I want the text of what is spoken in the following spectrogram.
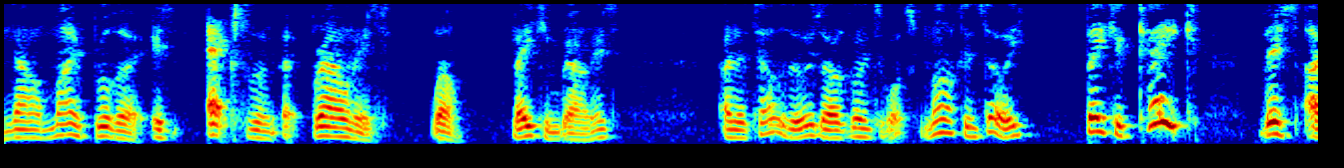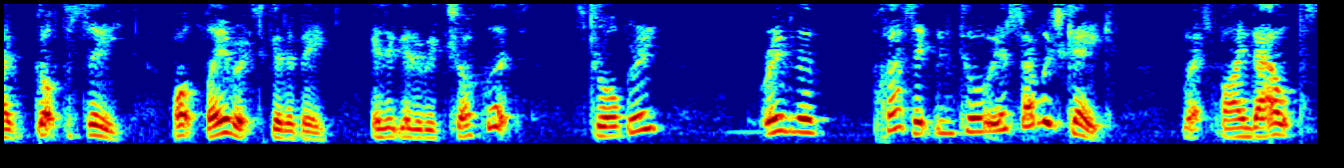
Now, my brother is excellent at brownies. Well, making brownies. And the other is I'm going to watch Martin Zoe bake a cake. This I've got to see. What flavour it's going to be. Is it going to be chocolate, strawberry, or even a classic Victoria sandwich cake? Let's find out.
